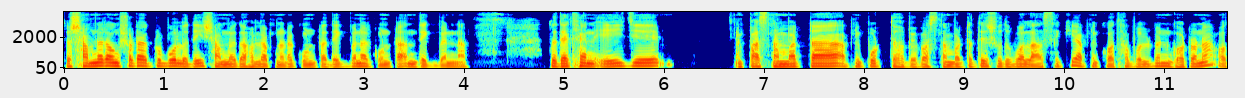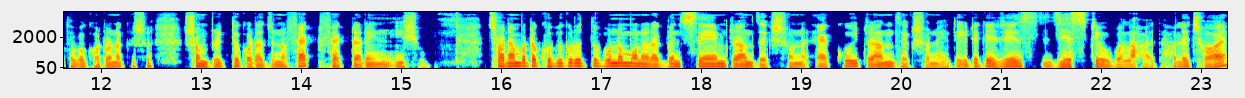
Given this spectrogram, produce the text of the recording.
তো সামনের অংশটা একটু বলে দিই, সামনে তাহলে আপনারা কোনটা দেখবেন আর কোনটা দেখবেন না। তো দেখেন, এই যে ৫ নাম্বারটা আপনি পড়তে হবে। পাঁচ নাম্বারটাতে শুধু বলা আছে কি আপনি কথা বলবেন ঘটনা অথবা ঘটনাকে সম্পৃক্ত করার জন্য ফ্যাক্ট, ফ্যাক্টর ইন ইস্যু। ৬ নাম্বারটা খুবই গুরুত্বপূর্ণ মনে রাখবেন সেম ট্রান্সেকশন একই ট্রানজ্যাকশনে তো এটাকে রেস জেস্টেও বলা হয়। তাহলে ছয়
